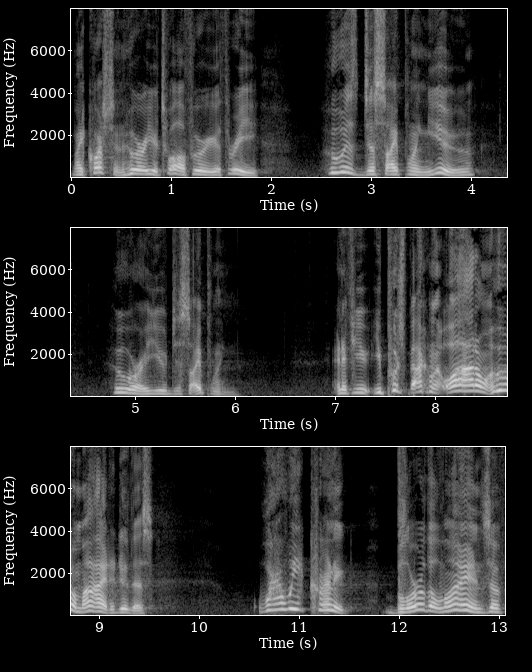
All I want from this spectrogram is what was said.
My question who are your 12? Who are your three? Who is discipling you? Who are you discipling? And if you, you push back on that, well, I don't, who am I to do this? Why are we trying to blur the lines of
